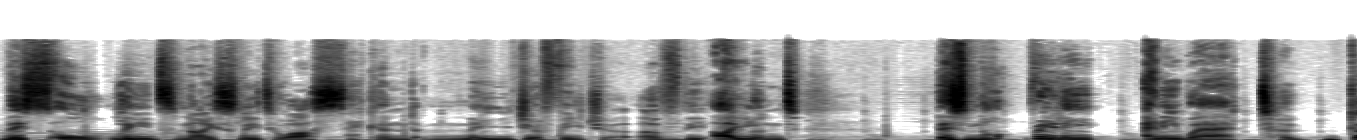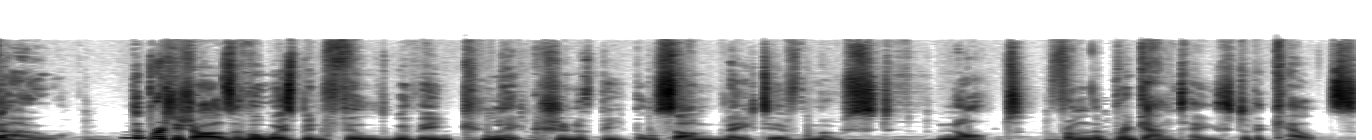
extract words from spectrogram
This all leads nicely to our second major feature of the island. There's not really anywhere to go. The British Isles have always been filled with a collection of people, some native, most not. From the Brigantes to the Celts,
